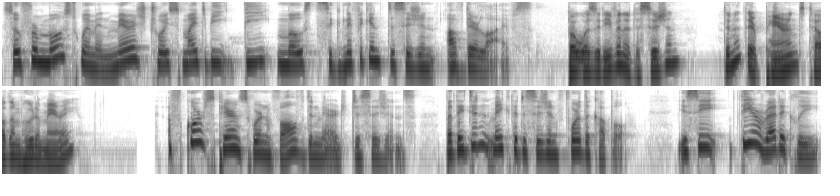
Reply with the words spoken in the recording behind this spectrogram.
So, for most women, marriage choice might be the most significant decision of their lives. But was it even a decision? Didn't their parents tell them who to marry? Of course, parents were involved in marriage decisions, but they didn't make the decision for the couple. You see, theoretically,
